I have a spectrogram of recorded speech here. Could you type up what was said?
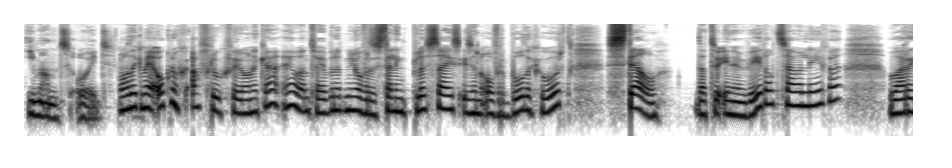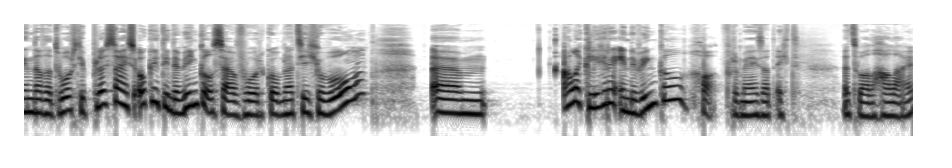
iemand ooit. Wat ik mij ook nog afvroeg, Veronica, hè, want we hebben het nu over de stelling plus size is een overbodig woord. Stel dat we in een wereld zouden leven waarin dat het woordje plus size ook niet in de winkel zou voorkomen. Dat je gewoon um, alle kleren in de winkel, goh, voor mij is dat echt het walhalla, hè,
